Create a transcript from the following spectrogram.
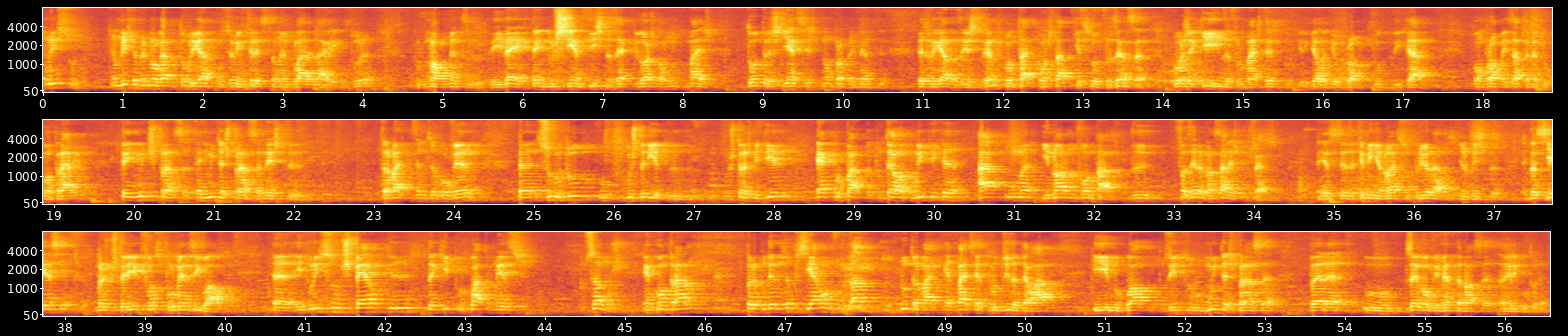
por isso, Sr. Ministro, em primeiro lugar, muito obrigado pelo seu interesse também pela área da agricultura, porque normalmente a ideia que tem dos cientistas é que gostam muito mais de outras ciências que não propriamente as ligadas a este ramo. Contato, constato que a sua presença hoje aqui, ainda por mais tempo do que aquela que eu próprio pude dedicar, comprova exatamente o contrário. Tenho muita esperança, tenho muita esperança neste trabalho que a desenvolver, uh, sobretudo o que gostaria de vos transmitir é que por parte da tutela política há uma enorme vontade de fazer avançar este processo. Tenho a certeza que a minha não é superior à do Sr. Ministro da Ciência, mas gostaria que fosse pelo menos igual. Uh, e por isso espero que daqui por quatro meses possamos encontrar-nos para podermos apreciar o resultado do trabalho que vai ser produzido até lá e no qual deposito muita esperança para o desenvolvimento da nossa agricultura.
